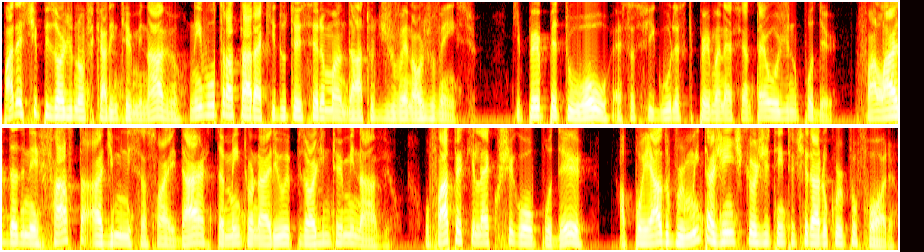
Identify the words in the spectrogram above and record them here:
Para este episódio não ficar interminável, nem vou tratar aqui do terceiro mandato de Juvenal Juvencio, que perpetuou essas figuras que permanecem até hoje no poder. Falar da nefasta administração Aidar também tornaria o episódio interminável. O fato é que Leco chegou ao poder apoiado por muita gente que hoje tenta tirar o corpo fora.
